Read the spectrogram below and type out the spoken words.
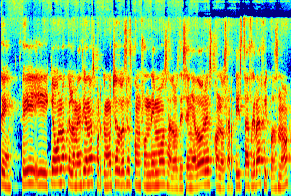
Sí, sí, y qué bueno que lo mencionas porque muchas veces confundimos a los diseñadores con los artistas gráficos, ¿no?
